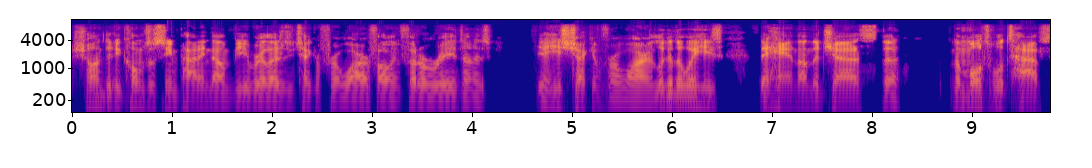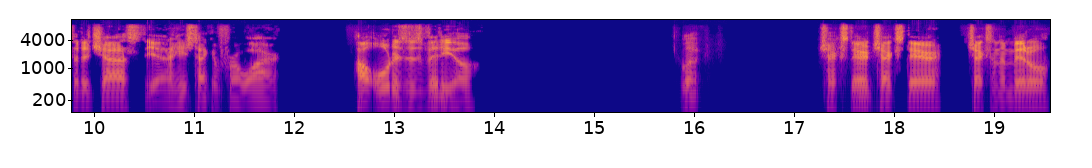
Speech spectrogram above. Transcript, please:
Sean Diddy Combs was seen patting down Bieber, allegedly checking for a wire following federal raids on his. Yeah, he's checking for a wire. Look at the way he's the hand on the chest, the the multiple taps to the chest. Yeah, he's checking for a wire. How old is this video? Look, checks there, checks there, checks in the middle,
